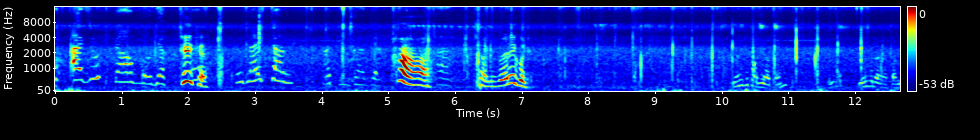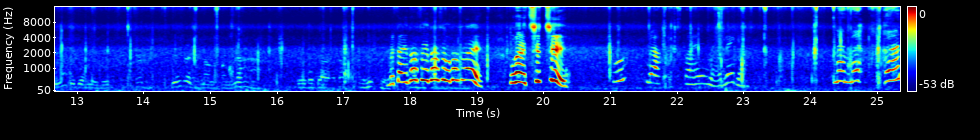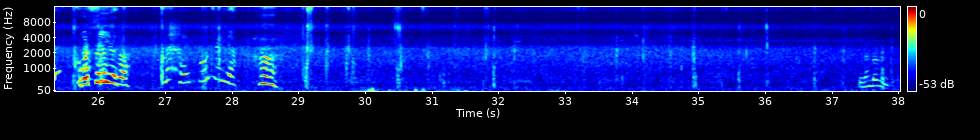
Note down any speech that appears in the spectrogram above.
ठीक है। हाँ। चलो वेरी गुड यहीं से पानी आता है बेटा इधर से इधर से उधर से नहीं उधर छिच्छी देखते रहिएगा। हाँ। ये डंडा ले लो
